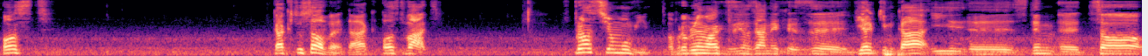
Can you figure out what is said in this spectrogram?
Post kaktusowe, tak? Post VAT wprost się mówi o problemach związanych z wielkim K i y, z tym, y, co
